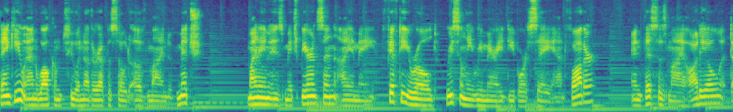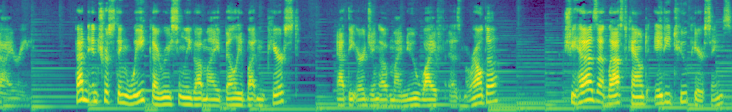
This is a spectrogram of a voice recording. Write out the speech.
Thank you, and welcome to another episode of Mind of Mitch. My name is Mitch Berenson. I am a 50 year old, recently remarried divorcee and father, and this is my audio diary. Had an interesting week. I recently got my belly button pierced at the urging of my new wife, Esmeralda. She has, at last count, 82 piercings,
